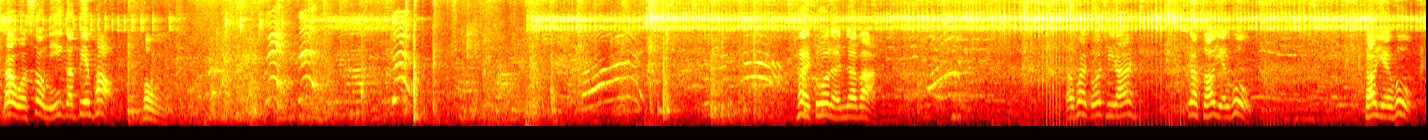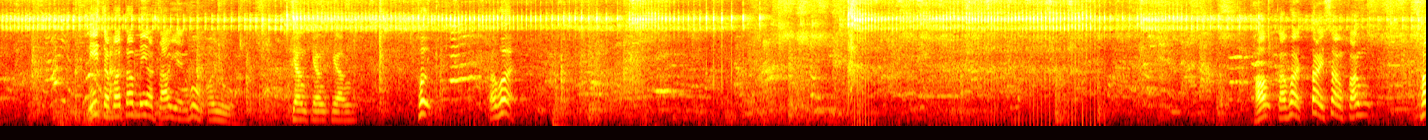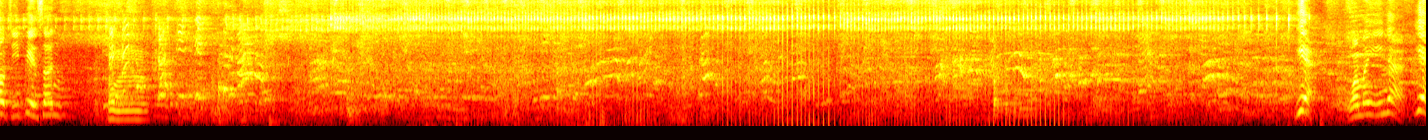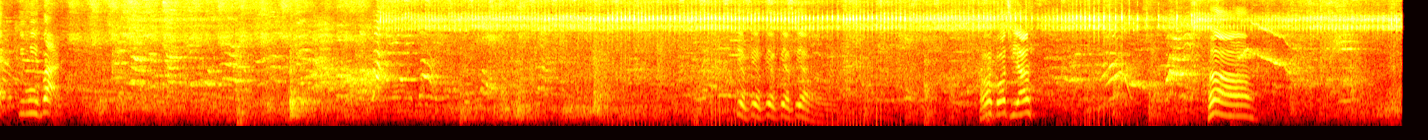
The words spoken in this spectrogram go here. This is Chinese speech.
那我送你一个鞭炮，砰！太多人了吧！赶快躲起来，要找掩护，找掩护。你怎么都没有找掩护？哎呦，锵锵锵！哼，赶快！好，赶快带上防超级变身，嗯。耶，我们赢了！耶，Give me five！变变变变变！赶快躲起来！啊！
